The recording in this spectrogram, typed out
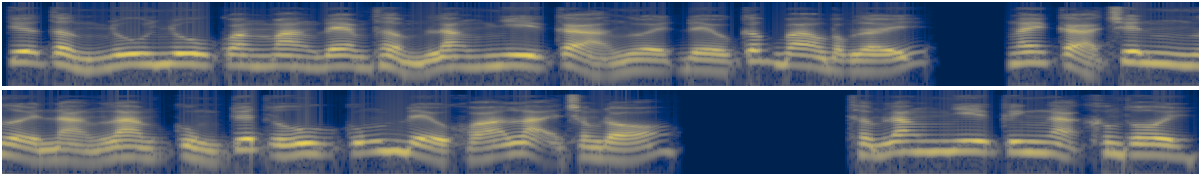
kia tầng nhu nhu quang mang đem thẩm lăng nhi cả người đều cấp bao bọc lấy, ngay cả trên người nàng làm cùng tuyết u cũng đều khóa lại trong đó. Thẩm lăng nhi kinh ngạc không thôi,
